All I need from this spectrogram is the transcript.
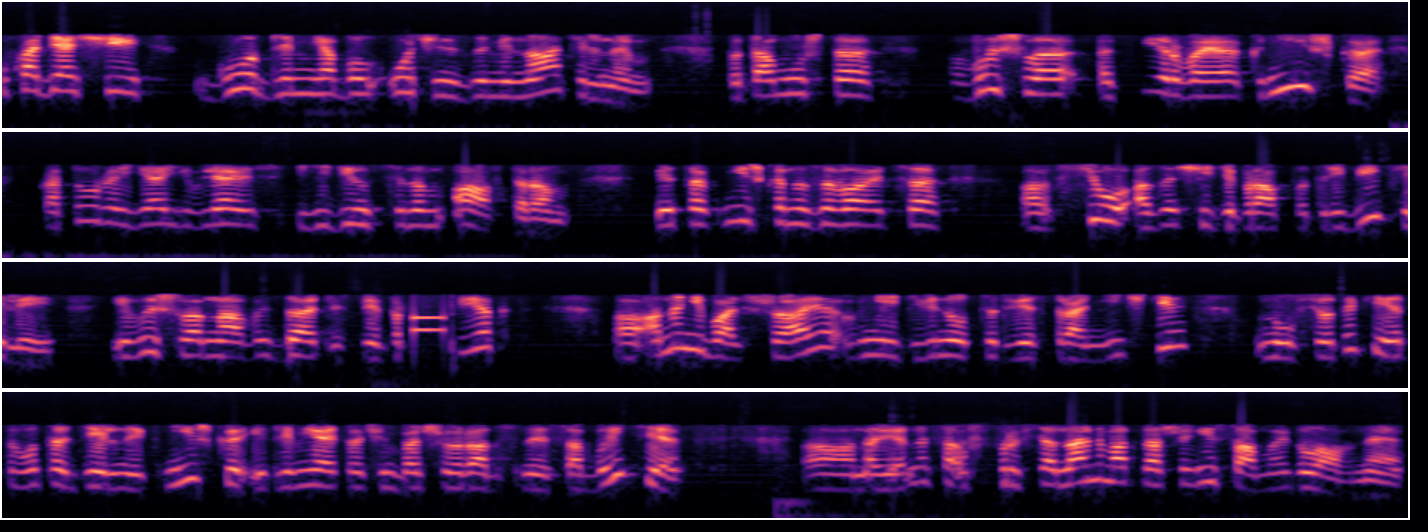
уходящий год для меня был очень знаменательным, потому что вышла первая книжка, которой я являюсь единственным автором. Эта книжка называется «Все о защите прав потребителей», и вышла она в издательстве «Проспект». А, Она небольшая, в ней 92 странички, но все-таки это вот отдельная книжка, и для меня это очень большое радостное событие. А, Наверное, в профессиональном отношении самое главное.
